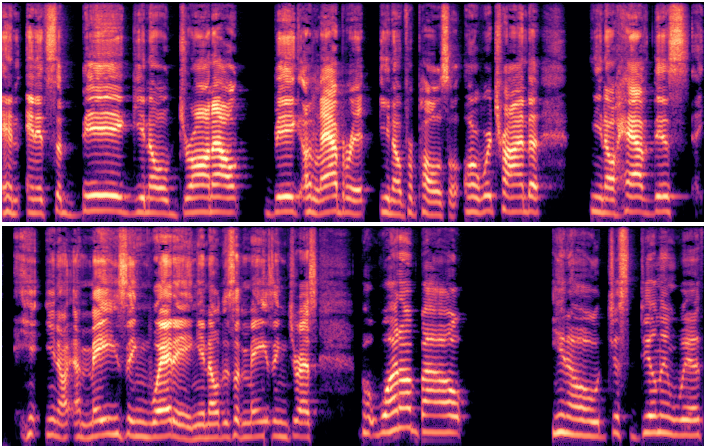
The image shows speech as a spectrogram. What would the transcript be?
and and it's a big you know drawn out big elaborate you know proposal or we're trying to you know have this you know amazing wedding you know this amazing dress. But what about you know just dealing with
